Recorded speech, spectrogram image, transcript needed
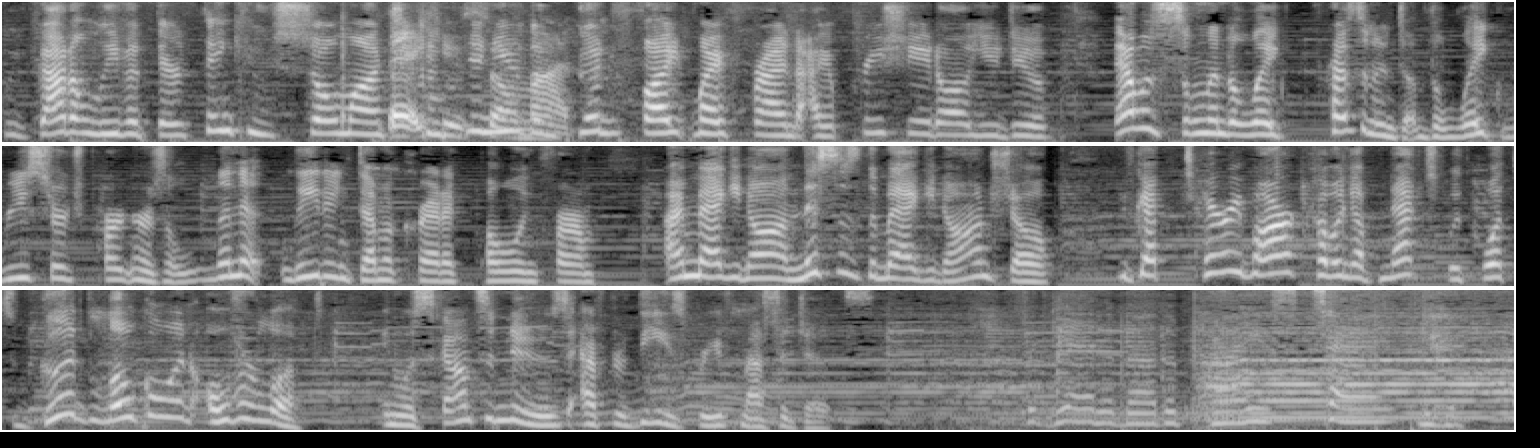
we've got to leave it there. Thank you so much. Thank Continue you so the much. good fight, my friend. I appreciate all you do. That was Celinda Lake, president of the Lake Research Partners, a leading Democratic polling firm. I'm Maggie Dawn. This is the Maggie Dawn Show. We've got Terry Barr coming up next with what's good, local, and overlooked in Wisconsin news after these brief messages. Forget about the price tag.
